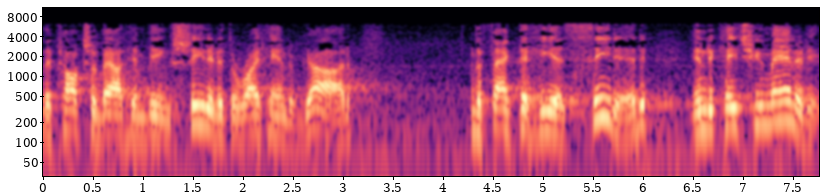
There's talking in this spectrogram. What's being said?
that talks about him being seated at the right hand of God. The fact that he is seated indicates humanity.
